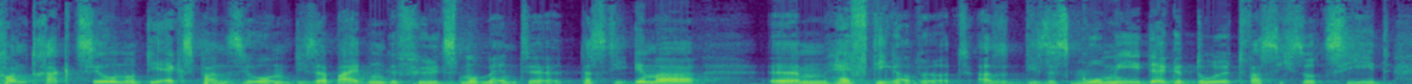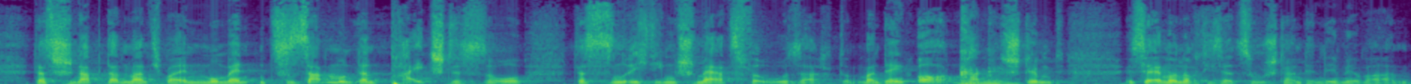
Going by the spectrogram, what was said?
Kontraktion und die Expansion dieser beiden Gefühlsmomente, dass die immer ähm, heftiger wird. Also dieses Gummi der Geduld, was sich so zieht, das schnappt dann manchmal in Momenten zusammen und dann peitscht es so, dass es einen richtigen Schmerz verursacht. Und man denkt, oh, Kacke, stimmt. Ist ja immer noch dieser Zustand, in dem wir waren.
